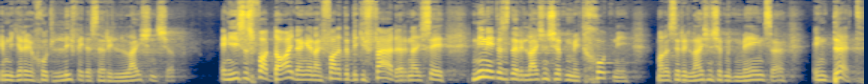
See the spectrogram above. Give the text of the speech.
jy moet die Here jou God lief hê, dis 'n relationship. En Jesus vat daai ding en hy vat dit 'n bietjie verder en hy sê nie net is dit 'n relationship met God nie, maar dis 'n relationship met mense en dit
